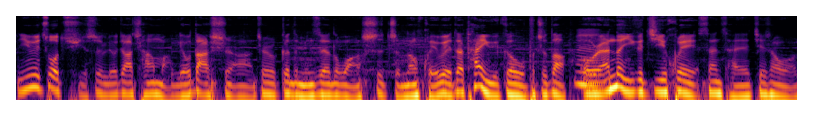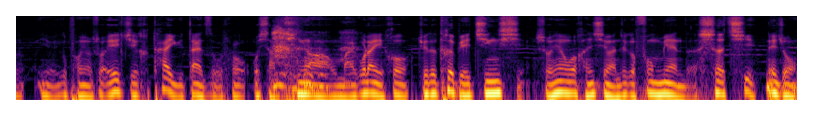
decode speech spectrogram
因为作曲是刘家昌嘛，刘大师啊，这首歌的名字叫做《往事只能回味》。但泰语歌我不知道，嗯偶然的一个机会，三才介绍我，有一个朋友说，哎，几个泰语袋子，我说我想听啊，我买过来以后觉得特别惊喜。首先我很喜欢这个封面的设计，那种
